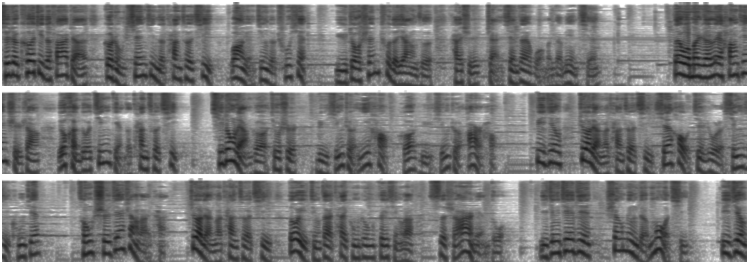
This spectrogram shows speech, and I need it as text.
随着科技的发展，各种先进的探测器、望远镜的出现，宇宙深处的样子开始展现在我们的面前。在我们人类航天史上，有很多经典的探测器，其中两个就是旅行者一号和旅行者二号。毕竟这两个探测器先后进入了星际空间。从时间上来看，这两个探测器都已经在太空中飞行了四十二年多，已经接近生命的末期。毕竟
